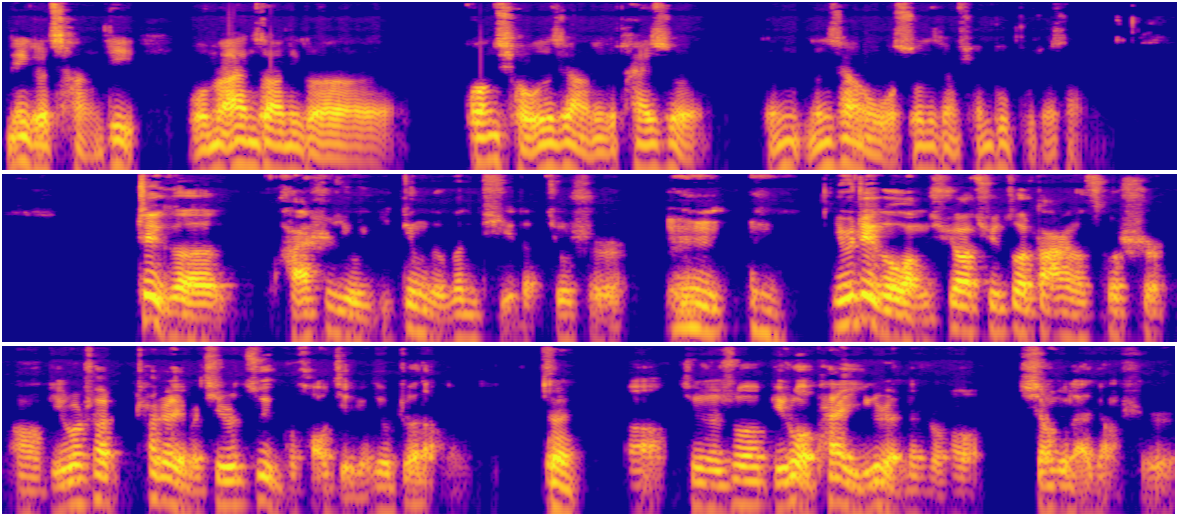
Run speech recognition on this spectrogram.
那个场地，我们按照那个光球的这样的一个拍摄，能能像我说的这样全部捕捉下来。这个还是有一定的问题的，就是 因为这个我们需要去做大量的测试啊，比如说它它这里边其实最不好解决就是遮挡的问题。对啊，就是说，比如说我拍一个人的时候，相对来讲是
